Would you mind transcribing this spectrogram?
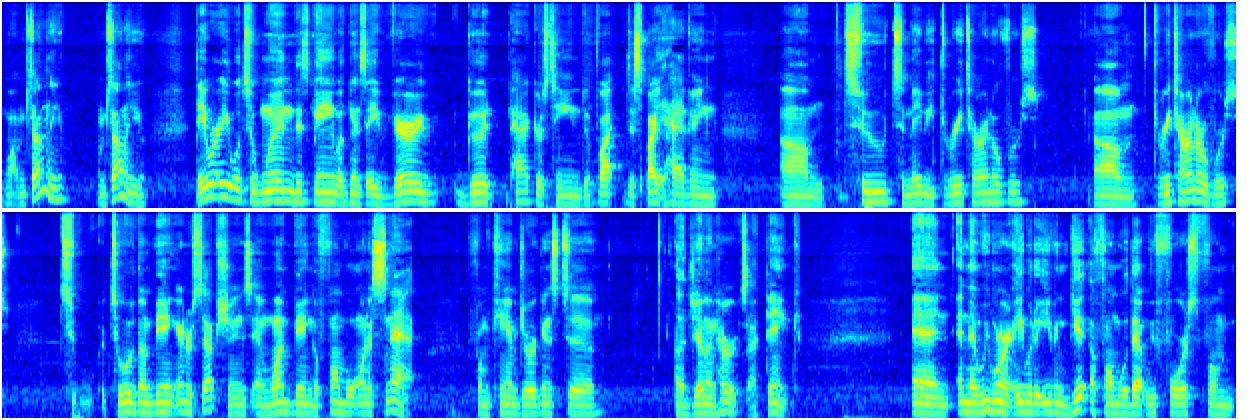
Well, I'm telling you, I'm telling you, they were able to win this game against a very good Packers team, despite having um, two to maybe three turnovers, um, three turnovers, two two of them being interceptions, and one being a fumble on a snap from Cam Jurgens to uh, Jalen Hurts, I think and and then we weren't able to even get a fumble that we forced from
